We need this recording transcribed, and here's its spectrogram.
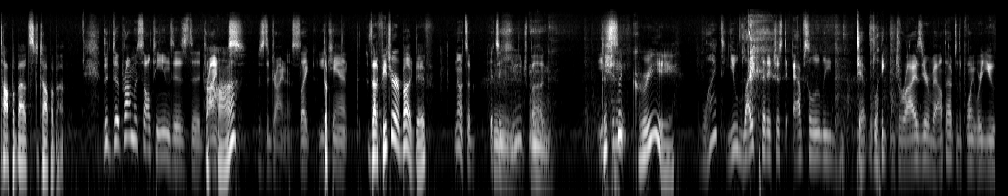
top abouts to top about. The the problem with saltines is the uh-huh. dryness. Is the dryness like you The- can't? Is that a feature or a bug, Dave? No, it's a it's a mm. huge mm. bug. You. Disagree. What you like that it just absolutely de- like dries your mouth out to the point where you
